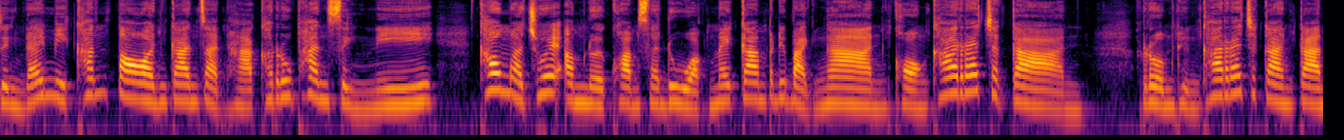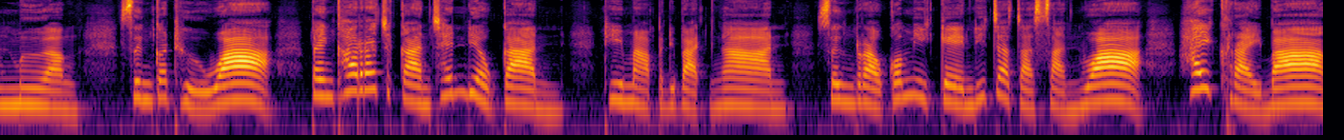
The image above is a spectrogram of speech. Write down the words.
จึงได้มีขั้นตอนการจัดหาครุพันธ์สิ่งนี้ เข้ามาช่วยอำนวยความสะดวกในการปฏิบัติงานของข้าราชการ รวมถึงข้าราชการการเมือง ซึ่งก็ถือว่าเป็นข้าราชการเช่นเดียวกัน ที่มาปฏิบัติงาน ซึ่งเราก็มีเกณฑ์ที่จะจัดสรรว่าให้ใครบ้าง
